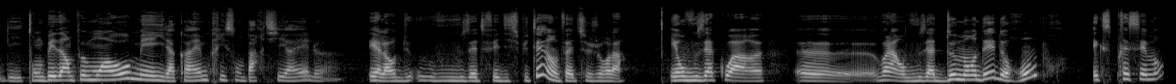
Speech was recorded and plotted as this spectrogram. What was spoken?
il est tombé d'un peu moins haut, mais il a quand même pris son parti à elle. Et alors, vous vous êtes fait disputer, en fait, ce jour-là. Et on vous a quoi euh, euh, Voilà, on vous a demandé de rompre expressément?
